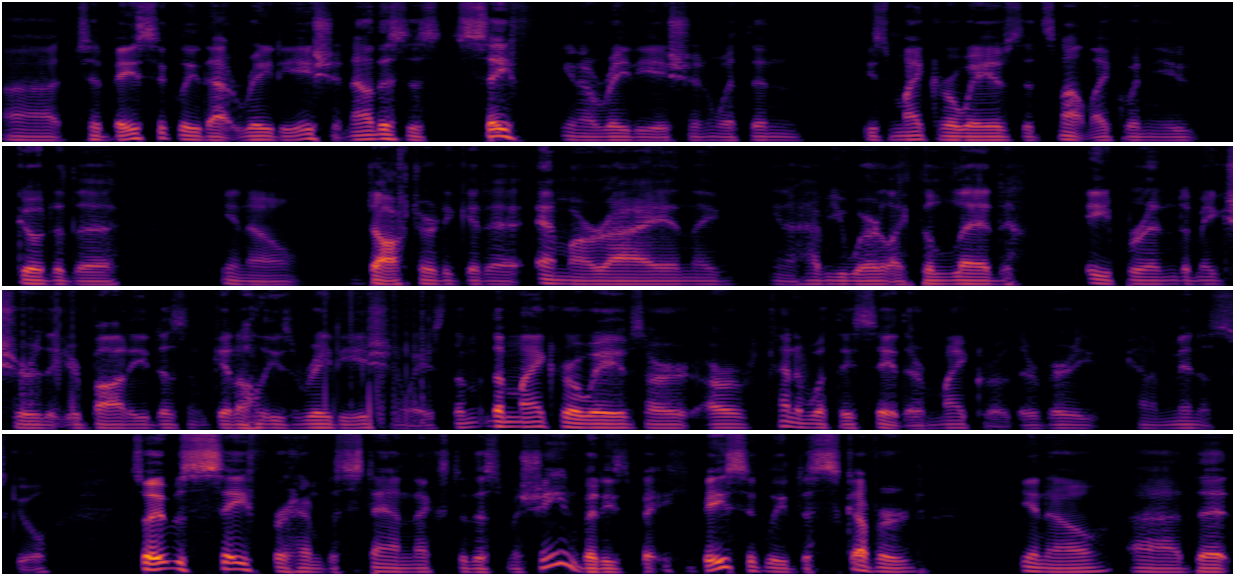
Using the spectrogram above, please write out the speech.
uh, to basically that radiation. Now this is safe, you know, radiation within these microwaves. It's not like when you go to the, you know, doctor to get a MRI and they, you know, have you wear like the lead apron to make sure that your body doesn't get all these radiation waves. The, the microwaves are are kind of what they say. They're micro. They're very kind of minuscule. So it was safe for him to stand next to this machine, but he's he basically discovered, you know, uh, that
